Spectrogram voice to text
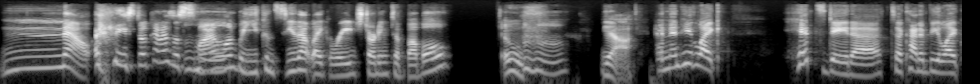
Now. he still kind of has a smile Mhm. on, but you can see that like rage starting to bubble. Oof. Mhm. Yeah. And then he like hits Data to kind of be like,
